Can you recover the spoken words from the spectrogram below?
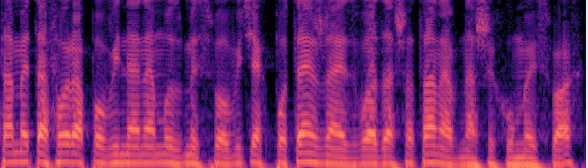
Ta metafora powinna nam uzmysłowić, jak potężna jest władza szatana w naszych umysłach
